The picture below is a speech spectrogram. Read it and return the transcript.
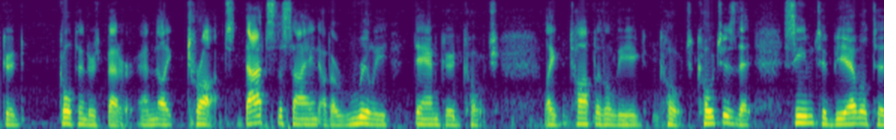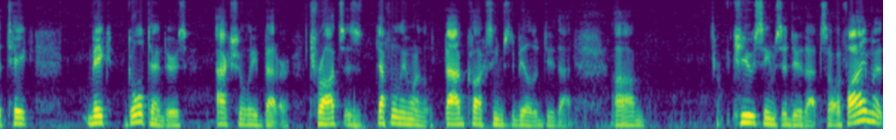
good goaltenders better. And like Trotz. that's the sign of a really damn good coach. Like top of the league coach. Coaches that seem to be able to take, make goaltenders actually better. Trotz is definitely one of those. Babcock seems to be able to do that. Um, Q seems to do that. So if I'm a,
